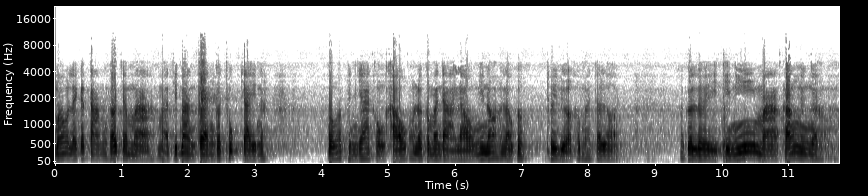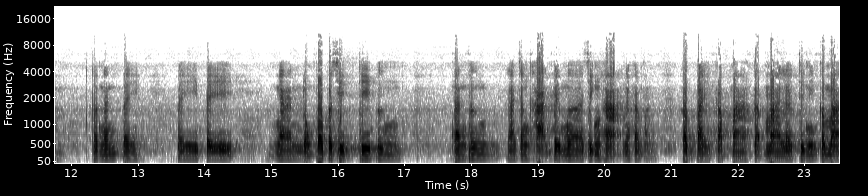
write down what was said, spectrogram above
เมาอะไรก็ตามเขาจะมามาที่บ้านแฟนก็ทุกข์ใจนะเพราะว่าเป็นญาติของเขาแล้วก็มาด่าเรางี้เนาะเราก็ช่วยเหลือเขามาตลอด ก็เลยทีนี้มาครั้งหนึ่งอะตอนนั้นไปไปไปงานหลวงพ่อประสิทธิ์ที่เพิ่งท่านเพิ่งละจังขานไปเมื่อสิงหานะครับก็ไปกลับมากลับมาแล้วทีนี้ก็มา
